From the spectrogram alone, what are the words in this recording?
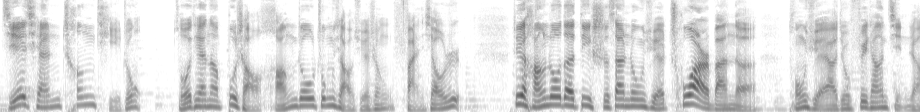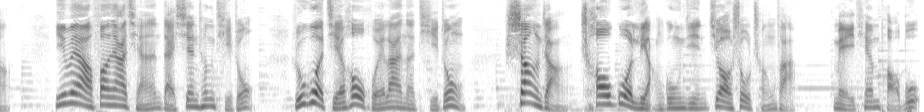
节前称体重，昨天呢，不少杭州中小学生返校日，这杭州的第十三中学初二班的同学啊，就非常紧张，因为啊，放假前得先称体重，如果节后回来呢，体重上涨超过两公斤，就要受惩罚，每天跑步。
